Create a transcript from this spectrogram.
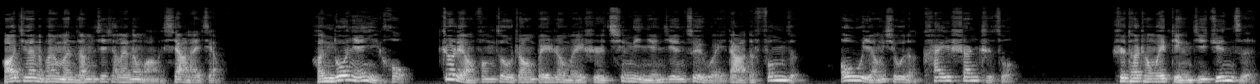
好，亲爱的朋友们，咱们接下来呢往下来讲。很多年以后，这两封奏章被认为是庆历年间最伟大的疯子欧阳修的开山之作，是他成为顶级君子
